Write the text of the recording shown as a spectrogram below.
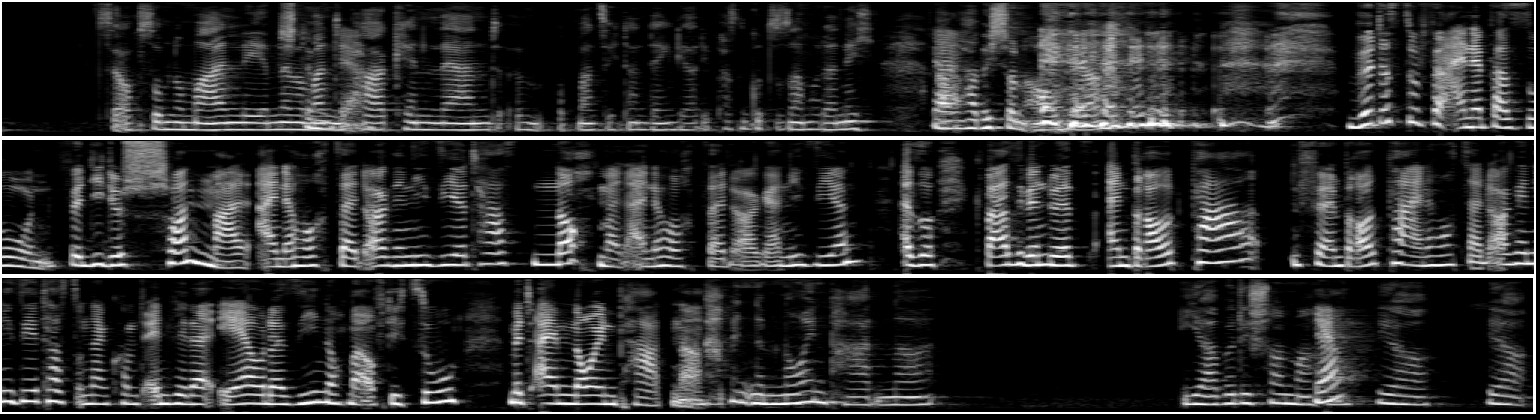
ist ja auch so im normalen Leben, ne, Stimmt, wenn man ein ja. Paar kennenlernt, ähm, ob man sich dann denkt, ja, die passen gut zusammen oder nicht. Ja. Aber habe ich schon auch, ja. Würdest du für eine Person, für die du schon mal eine Hochzeit organisiert hast, nochmal eine Hochzeit organisieren? Also quasi, wenn du jetzt ein Brautpaar, für ein Brautpaar eine Hochzeit organisiert hast und dann kommt entweder er oder sie nochmal auf dich zu mit einem neuen Partner. Ach, mit einem neuen Partner. Ja, würde ich schon machen. Ja? Ja, ja.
